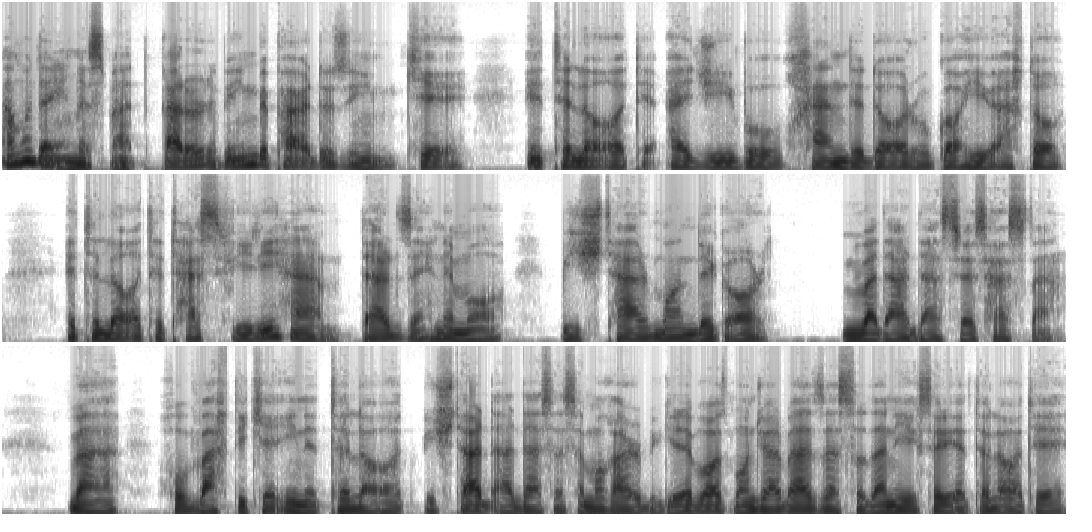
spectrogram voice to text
اما در این قسمت قراره به این بپردازیم که اطلاعات عجیب و خندهدار و گاهی وقتا اطلاعات تصویری هم در ذهن ما بیشتر ماندگار و در دسترس هستند و خب وقتی که این اطلاعات بیشتر در دسترس ما قرار بگیره باز منجر به از دست دادن یک سری اطلاعات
